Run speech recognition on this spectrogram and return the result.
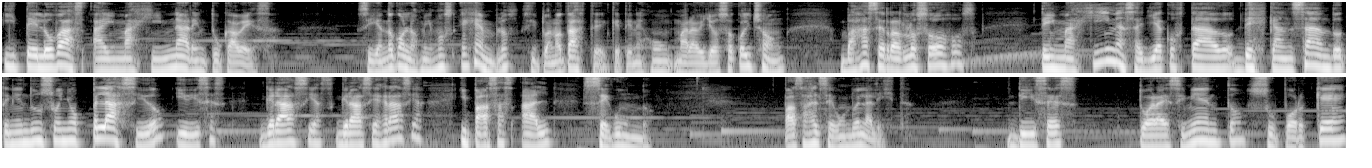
y te lo vas a imaginar en tu cabeza. Siguiendo con los mismos ejemplos, si tú anotaste que tienes un maravilloso colchón, vas a cerrar los ojos, te imaginas allí acostado, descansando, teniendo un sueño plácido y dices gracias, gracias, gracias y pasas al segundo. Pasas al segundo en la lista. Dices tu agradecimiento, su porqué,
